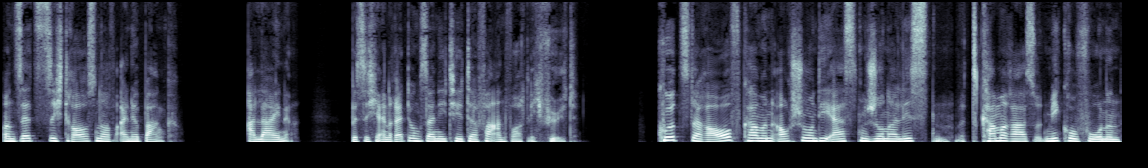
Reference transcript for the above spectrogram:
und setzt sich draußen auf eine Bank. Alleine, bis sich ein Rettungssanitäter verantwortlich fühlt. Kurz darauf kamen auch schon die ersten Journalisten mit Kameras und Mikrofonen,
